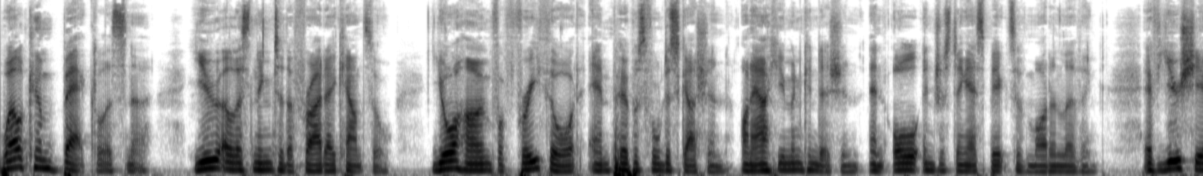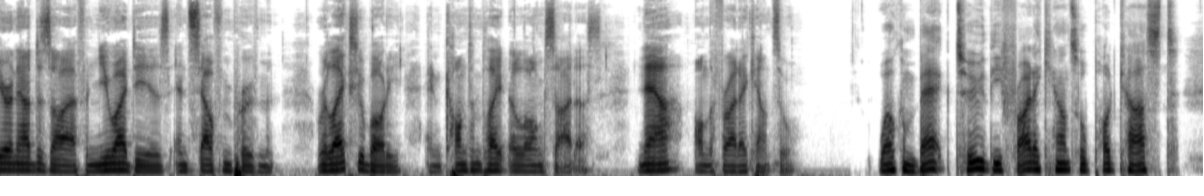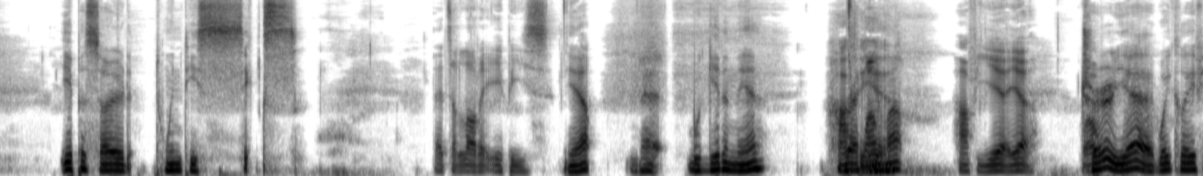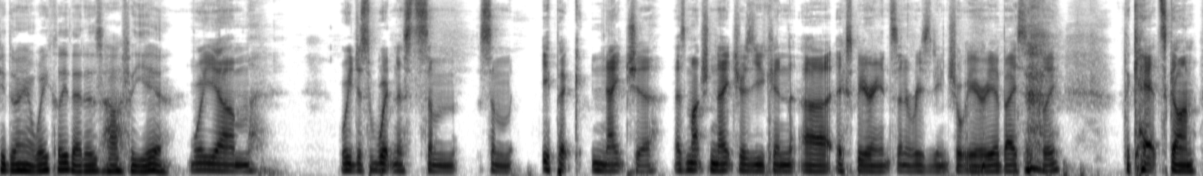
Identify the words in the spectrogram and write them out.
Welcome back, listener. You are listening to the Friday Council, your home for free thought and purposeful discussion on our human condition and all interesting aspects of modern living. If you share in our desire for new ideas and self improvement, relax your body and contemplate alongside us. Now on the Friday Council. Welcome back to the Friday Council podcast, episode 26. That's a lot of eppies. Yep, that we're getting there. Half a year. them up. Half a year, yeah. Well, True, yeah. Weekly, if you're doing it weekly, that is half a year. we um we just witnessed some some epic nature as much nature as you can uh experience in a residential area basically the cat's gone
